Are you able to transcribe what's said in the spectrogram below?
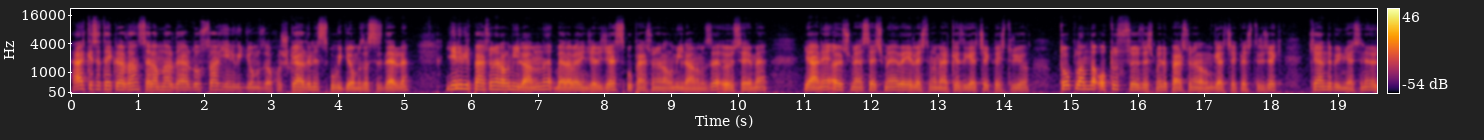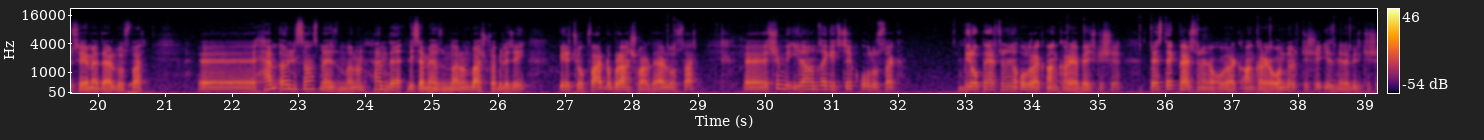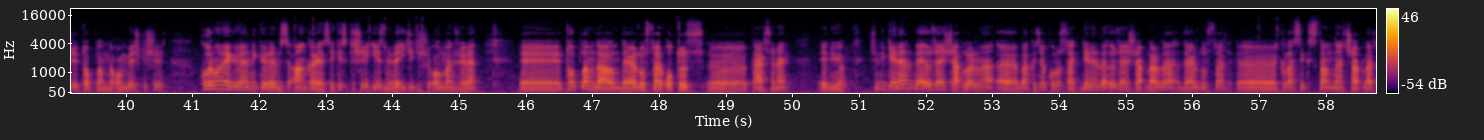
Herkese tekrardan selamlar değerli dostlar. Yeni videomuza hoş geldiniz. Bu videomuzda sizlerle yeni bir personel alım ilanını beraber inceleyeceğiz. Bu personel alım ilanımızı ÖSYM yani Ölçme, Seçme ve Yerleştirme Merkezi gerçekleştiriyor. Toplamda 30 sözleşmeli personel alımı gerçekleştirecek. Kendi bünyesine ÖSYM değerli dostlar. Ee, hem ön lisans mezunlarının hem de lise mezunlarının başvurabileceği birçok farklı branş var değerli dostlar. Ee, şimdi ilanımıza geçecek olursak büro personeli olarak Ankara'ya 5 kişi, destek personeli olarak Ankara'ya 14 kişi, İzmir'e 1 kişi, toplamda 15 kişi, koruma ve güvenlik görevlisi Ankara'ya 8 kişi, İzmir'e 2 kişi olmak üzere ee, toplam dağılım değerli dostlar 30 e, personel ediyor. Şimdi genel ve özel şartlarına e, bakacak olursak genel ve özel şartlarda değerli dostlar e, klasik standart şartlar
